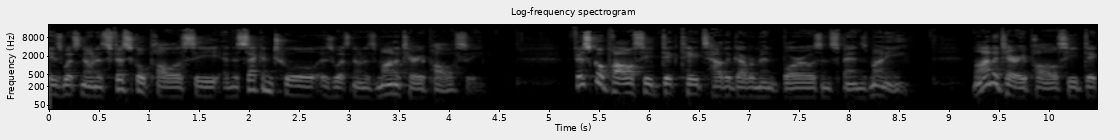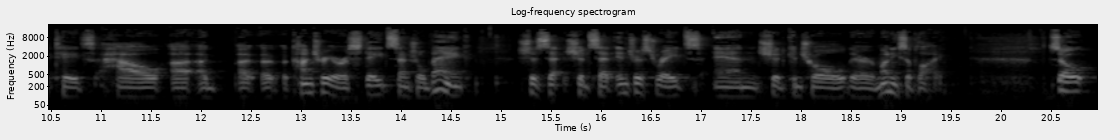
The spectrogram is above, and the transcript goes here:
is what's known as fiscal policy, and the second tool is what's known as monetary policy. Fiscal policy dictates how the government borrows and spends money. Monetary policy dictates how a, a, a country or a state central bank should set, should set interest rates and should control their money supply. So,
